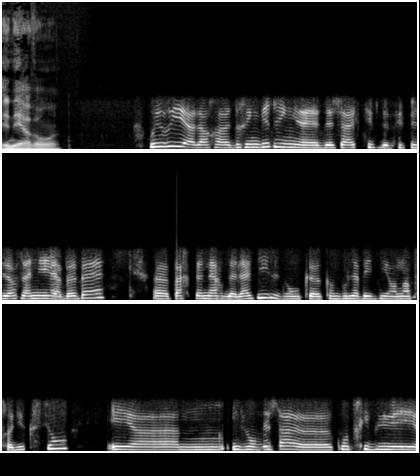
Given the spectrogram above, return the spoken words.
est, née avant. Hein. Oui, oui. Alors Drink est déjà actif depuis plusieurs années à Bebet, partenaire de la ville, donc comme vous l'avez dit en introduction. Et ils ont déjà contribué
